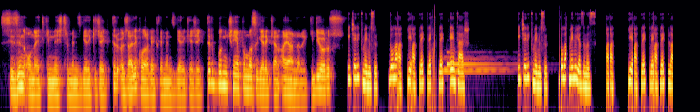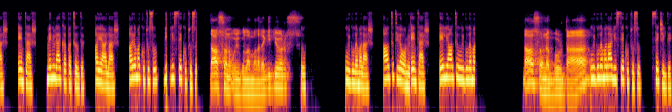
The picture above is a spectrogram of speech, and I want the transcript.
sizin onu etkinleştirmeniz gerekecektir. Özellik olarak eklemeniz gerekecektir. Bunun için yapılması gereken ayarlara gidiyoruz. İçerik menüsü. Dola ya lek lek lek enter. İçerik menüsü. Dola menü yazınız. A ya lek lek lekler. Enter. Menüler kapatıldı. Ayarlar. Arama kutusu. Bir liste kutusu. Daha sonra uygulamalara gidiyoruz. Uygulamalar. 6 tire 10 enter. 56 uygulama. Daha sonra burada Uygulamalar liste kutusu. Seçildi.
